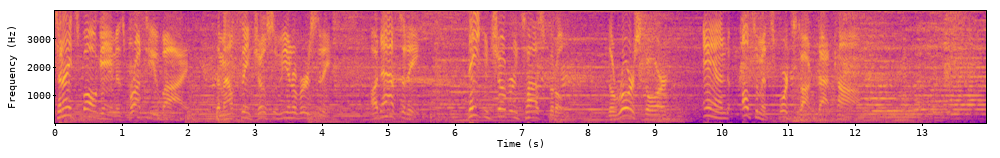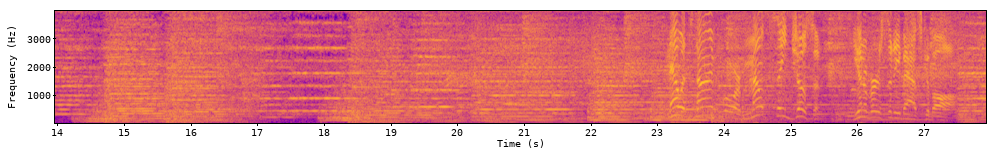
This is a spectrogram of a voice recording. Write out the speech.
Tonight's ball game is brought to you by the Mount St. Joseph University, Audacity, Dayton Children's Hospital, the Roar Store, and UltimateSportsTalk.com. Now it's time for Mount St. Joseph University basketball.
